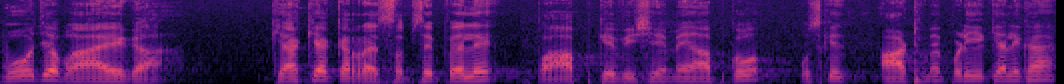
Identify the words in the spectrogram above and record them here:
वो जब आएगा क्या क्या कर रहा है? सबसे पहले पाप के विषय में आपको उसके आठ में पढ़िए क्या लिखा है?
